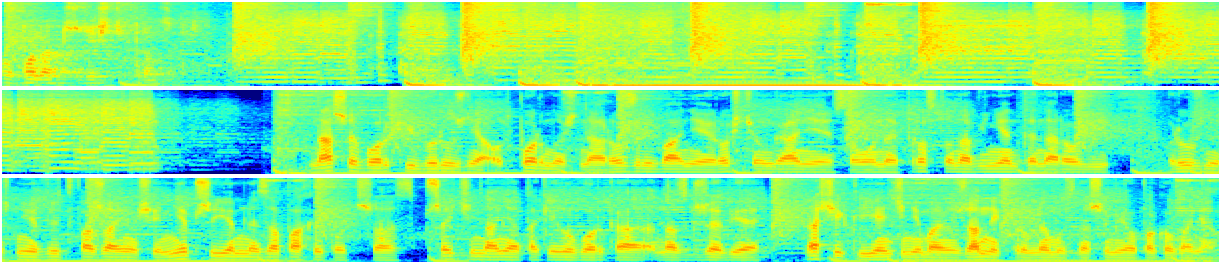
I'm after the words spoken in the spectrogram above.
o ponad 30%. Nasze worki wyróżnia odporność na rozrywanie, rozciąganie, są one prosto nawinięte na roli, również nie wytwarzają się nieprzyjemne zapachy podczas przecinania takiego worka na zgrzewie. Nasi klienci nie mają żadnych problemów z naszymi opakowaniami.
